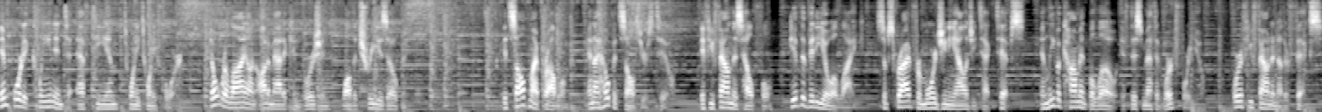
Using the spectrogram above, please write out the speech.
Import it clean into FTM 2024. Don't rely on automatic conversion while the tree is open. It solved my problem, and I hope it solves yours too. If you found this helpful, give the video a like, subscribe for more genealogy tech tips, and leave a comment below if this method worked for you, or if you found another fix.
